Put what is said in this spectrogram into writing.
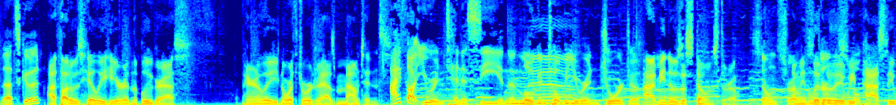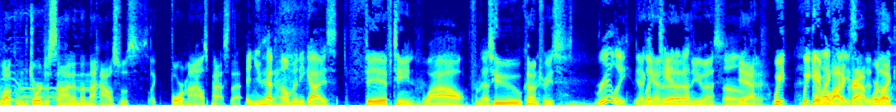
That's good. I thought it was hilly here in the bluegrass. Apparently, North Georgia has mountains. I thought you were in Tennessee, and then Logan told me you were in Georgia. I mean, it was a stone's throw. Stone's throw. I mean, literally, we passed the Welcome to Georgia sign, and then the house was like four miles past that. And you had how many guys? 15 Wow. from That's- two countries. Really? Yeah, like Canada, and the U.S. Oh, yeah, okay. we we gave I like them a lot of crap. We're though. like,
